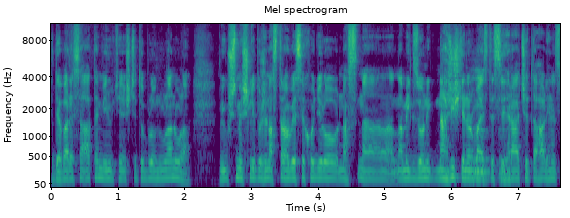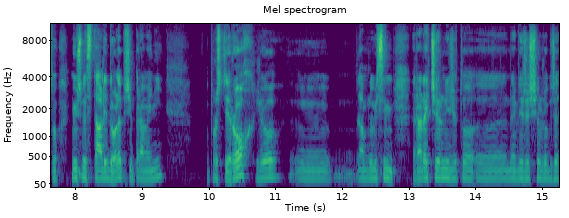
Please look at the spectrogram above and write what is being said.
v 90. minutě ještě to bylo 0-0. My už jsme šli, protože na Strahově se chodilo na, na, na mixzóny, na hřiště normálně jste si mm. hráče tahali hned. My už jsme stáli dole připravení prostě roh, že jo, eh, tam to myslím Radek Černý, že to eh, nevyřešil dobře,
